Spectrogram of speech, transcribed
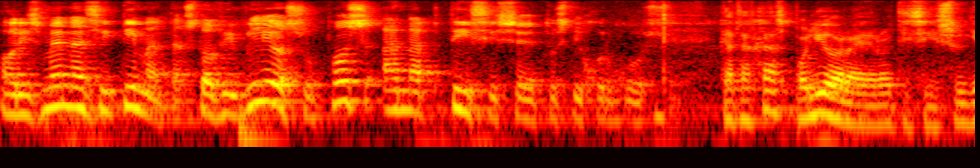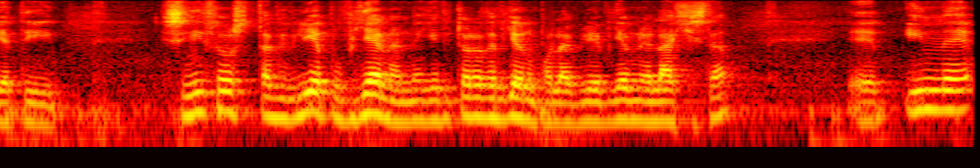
ορισμένα ζητήματα. Στο βιβλίο σου πώς αναπτύσσεις ε, τους στιχουργούς; σου. Καταρχάς, πολύ ωραία ερώτησή σου, γιατί συνήθως τα βιβλία που βγαίνανε, γιατί τώρα δεν βγαίνουν πολλά βιβλία, βγαίνουν ελάχιστα, ε, είναι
